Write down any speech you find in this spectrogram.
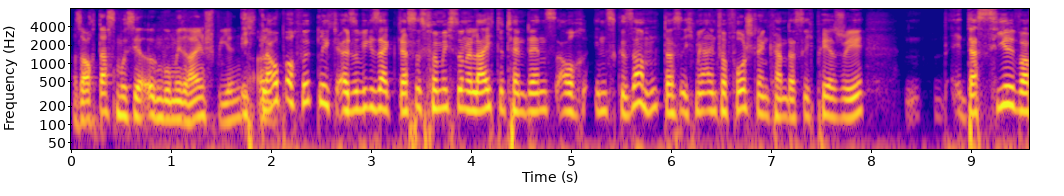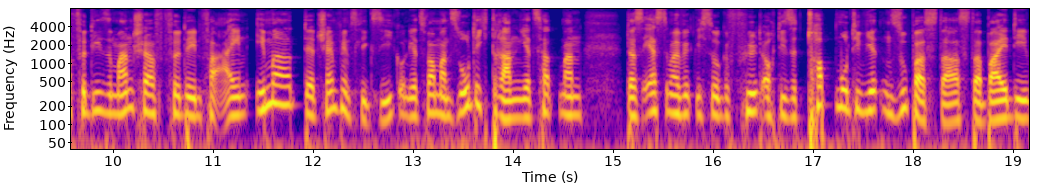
Also auch das muss ja irgendwo mit reinspielen. Ich glaube auch wirklich, also wie gesagt, das ist für mich so eine leichte Tendenz auch insgesamt, dass ich mir einfach vorstellen kann, dass sich PSG das Ziel war für diese Mannschaft, für den Verein immer der Champions League-Sieg und jetzt war man so dicht dran. Jetzt hat man das erste Mal wirklich so gefühlt auch diese top motivierten Superstars dabei, die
